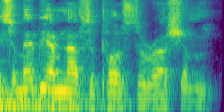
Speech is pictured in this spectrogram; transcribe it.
So maybe I'm not supposed to rush him.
